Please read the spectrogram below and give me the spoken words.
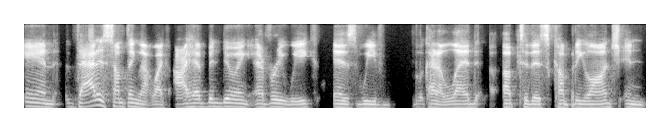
And that is something that like I have been doing every week as we've kind of led up to this company launch and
